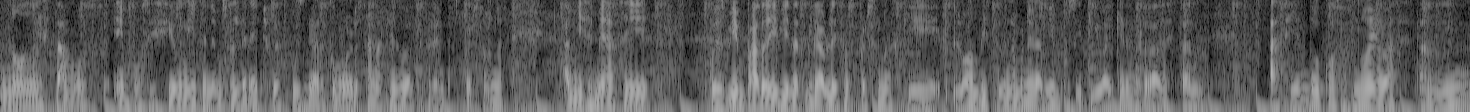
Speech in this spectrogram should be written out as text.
no estamos en posición ni tenemos el derecho de juzgar cómo lo están haciendo las diferentes personas. A mí se me hace pues bien padre y bien admirable esas personas que lo han visto de una manera bien positiva y que de verdad están haciendo cosas nuevas, están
